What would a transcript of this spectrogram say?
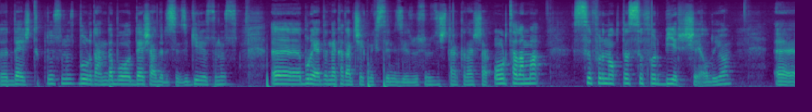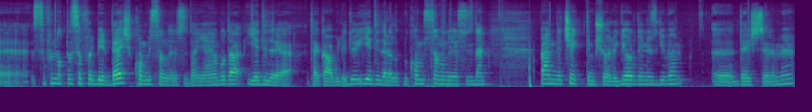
E, dash tıklıyorsunuz. Buradan da bu dash adresinizi giriyorsunuz. Ee, buraya da ne kadar çekmek istediğinizi yazıyorsunuz. İşte arkadaşlar ortalama 0.01 şey oluyor. Ee, 0.01 dash komisyon alıyor sizden. Yani bu da 7 liraya tekabül ediyor. 7 liralık bir komisyon alıyor sizden. Ben de çektim şöyle gördüğünüz gibi e, dashlerimi.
